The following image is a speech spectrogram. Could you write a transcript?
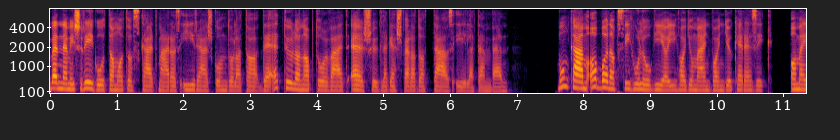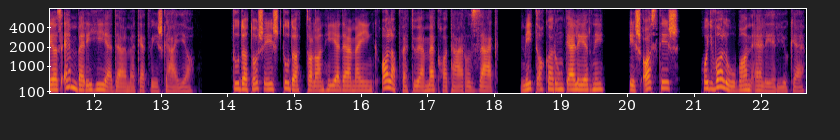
Bennem is régóta motoszkált már az írás gondolata, de ettől a naptól vált elsődleges feladattá az életemben. Munkám abban a pszichológiai hagyományban gyökerezik, amely az emberi hiedelmeket vizsgálja. Tudatos és tudattalan hiedelmeink alapvetően meghatározzák, mit akarunk elérni, és azt is, hogy valóban elérjük-e.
